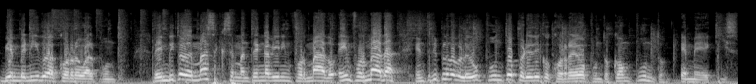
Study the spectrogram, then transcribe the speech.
Bienvenido a Correo al Punto. Le invito además a que se mantenga bien informado e informada en www.periodicocorreo.com.mx.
